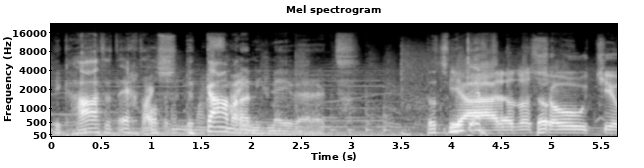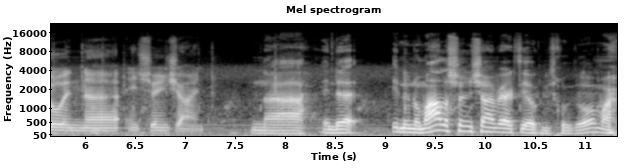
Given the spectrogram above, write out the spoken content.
Ik haat het echt als de het camera niet meewerkt. Dat is niet Ja, echt... dat was dat- zo chill in, eh, in Sunshine. Nou, in de, in de normale Sunshine werkt die ook niet goed hoor, maar...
